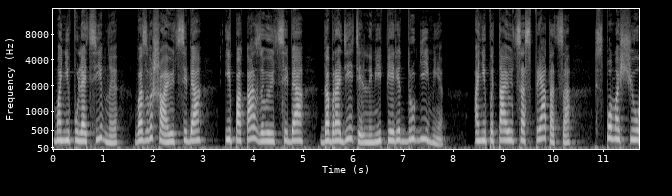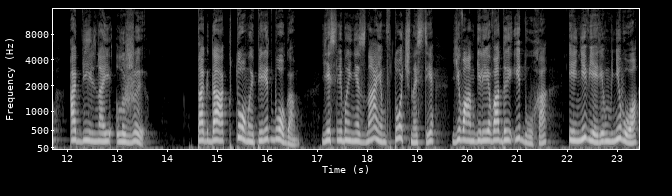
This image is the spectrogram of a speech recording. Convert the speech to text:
манипулятивны, возвышают себя и показывают себя добродетельными перед другими. Они пытаются спрятаться с помощью обильной лжи. Тогда кто мы перед Богом, если мы не знаем в точности Евангелие воды и духа и не верим в него,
